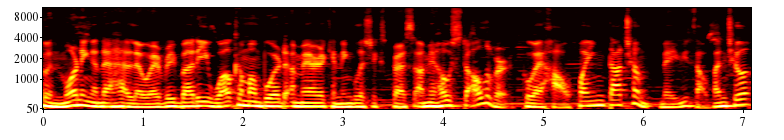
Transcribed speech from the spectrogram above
Good morning and hello everybody. Welcome on board American English Express. I'm your host Oliver. 各位好，欢迎搭乘美语早班车。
